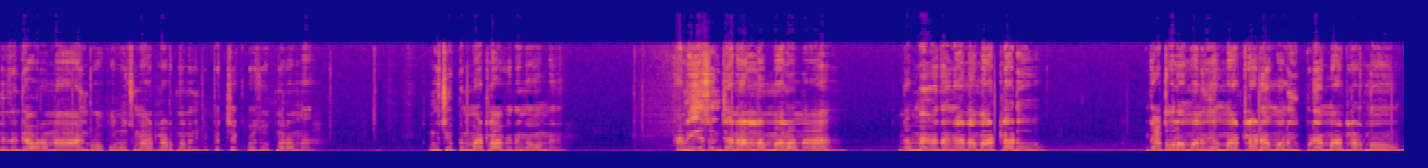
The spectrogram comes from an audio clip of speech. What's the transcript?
లేదంటే ఎవరన్నా ఆయన రూపంలో వచ్చి మాట్లాడుతున్నారని చెప్పి పిచ్చెక్కిపోయి చూస్తున్నారన్న? నువ్వు చెప్పిన మాటలు ఆ విధంగా ఉన్నాయి. కనీసం జనాలు నమ్మాలన్నా నమ్మే విధంగానే మాట్లాడు. గతంలో మనం ఏం మాట్లాడాం మనం ఇప్పుడేం మాట్లాడుతున్నాం?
